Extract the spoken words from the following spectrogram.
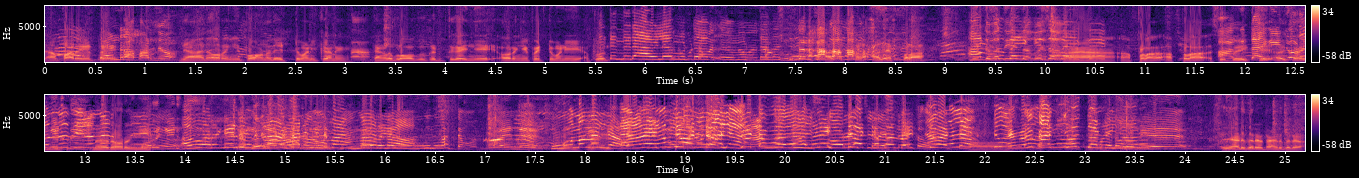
ഞാൻ പറയട്ടെ. ഞാൻ ഉറങ്ങി പോണത് എട്ട് മണിക്കാണ്. ഞങ്ങൾ ബ്ലോഗ് ഒക്കെ എടുത്തു കഴിഞ്ഞ് ഉറങ്ങിയപ്പോ എട്ട് മണിയായി. അപ്പൊ അതെപ്പളാ അപ്പളാ അപ്പളാ സുബൈക്ക് കഴിഞ്ഞിട്ട് നേരെ ഉറങ്ങി. ഞാൻ എടുത്തരാം ഞാൻ എടുത്തരാം.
